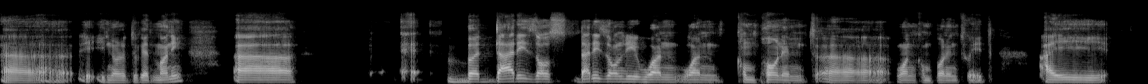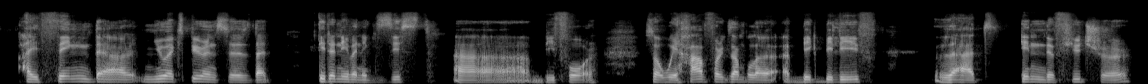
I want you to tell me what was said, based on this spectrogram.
uh, in order to get money. Uh, but that is also that is only one one component one component to it. I I think there are new experiences that didn't even exist uh, before. So we have, for example, a, a, big belief that in the future,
